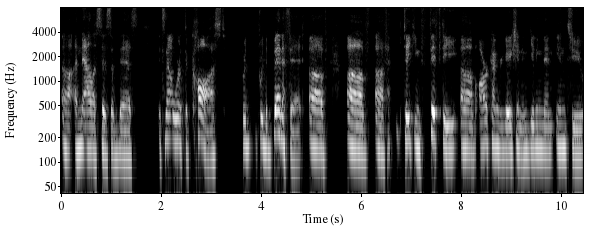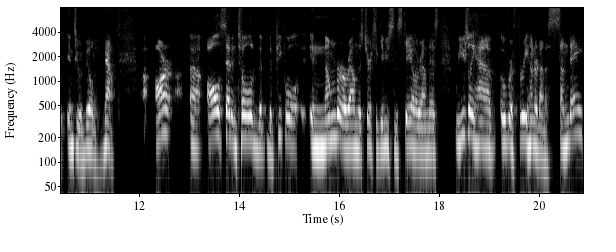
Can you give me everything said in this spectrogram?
uh, analysis of this it's not worth the cost for for the benefit of of of taking 50 of our congregation and getting them into into a building now are uh, all said and told, the, the people in number around this church to give you some scale around this, we usually have over 300 on a Sunday,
